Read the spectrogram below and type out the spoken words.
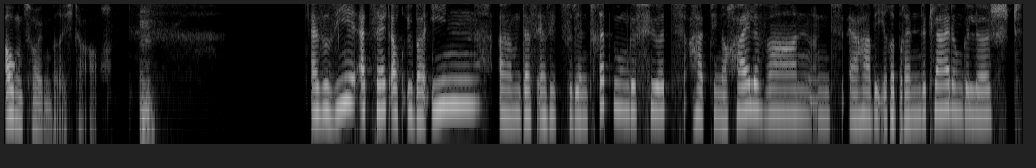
Augenzeugenberichte auch. Mhm. Also sie erzählt auch über ihn, ähm, dass er sie zu den Treppen geführt hat, die noch heile waren, und er habe ihre brennende Kleidung gelöscht,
